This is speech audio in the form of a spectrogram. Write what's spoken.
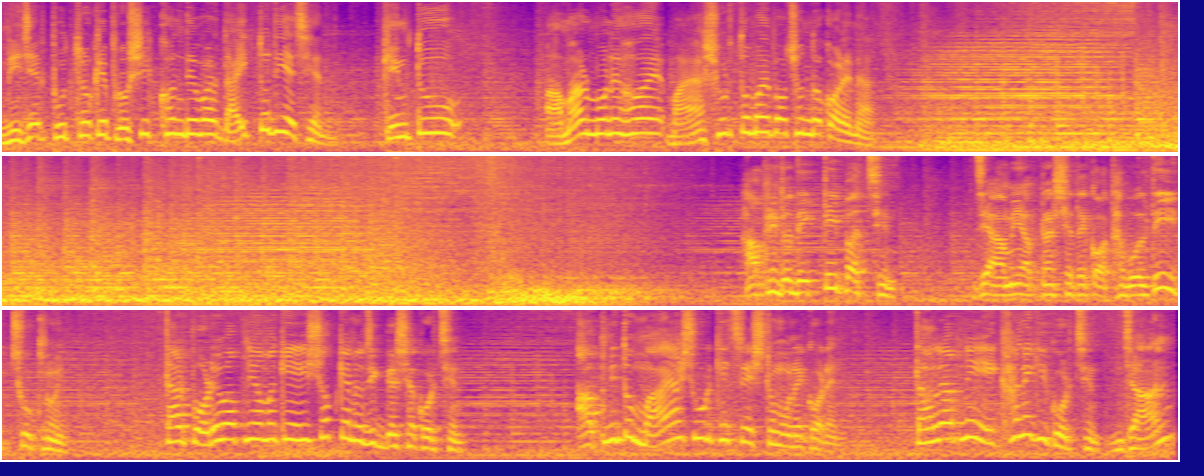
নিজের পুত্রকে প্রশিক্ষণ দেওয়ার দায়িত্ব দিয়েছেন। কিন্তু আমার মনে হয় মায়াসুর তোমায় পছন্দ করে না। আপনি তো দেখতেই পাচ্ছেন যে আমি আপনার সাথে কথা বলতে ইচ্ছুক নই। তারপরেও আপনি আমাকে এইসব কেন জিজ্ঞাসা করছেন? আপনি তো মায়াসুরকে শ্রেষ্ঠ মনে করেন। তাহলে আপনি এখানে কি করছেন? যান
